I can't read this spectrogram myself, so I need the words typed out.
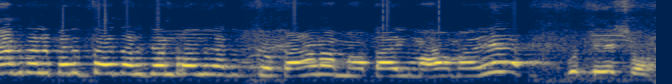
ಭಾಗದಲ್ಲಿ ಬದುಕ್ತಾ ಇದ್ದಾರೆ ಜನರು ಅಂದ್ರೆ ಅದಕ್ಕೆ ಕಾರಣ ಮಾತಾಯಿ ಮಹಾಮಾಯಿ ಬುದ್ಧೇಶ್ವರ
